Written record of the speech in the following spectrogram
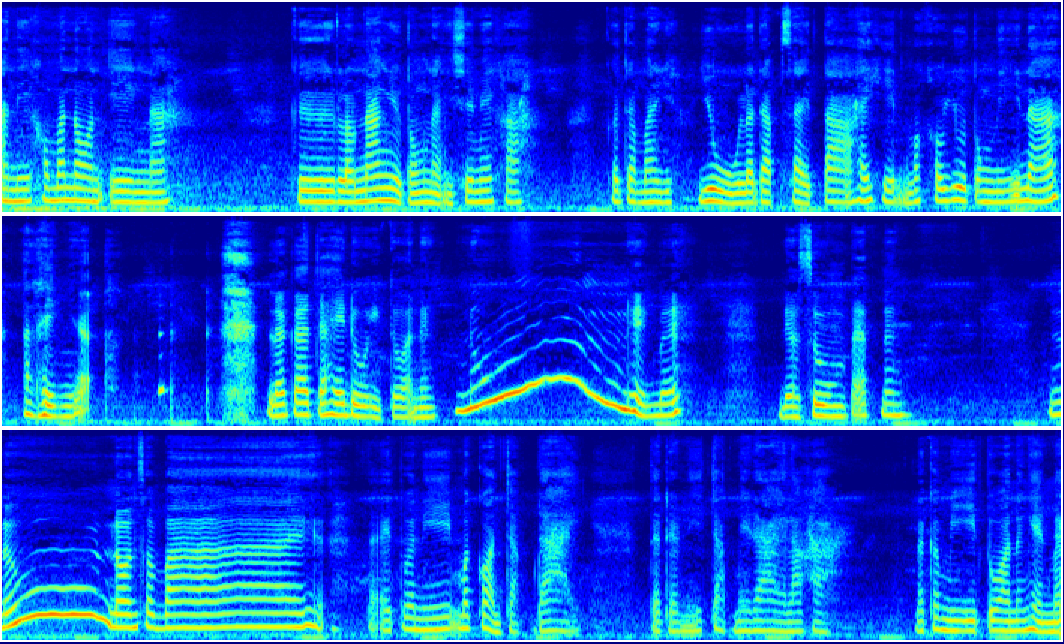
อันนี้เขามานอนเองนะ คือเรานั่งอยู่ตรงไหนใช่ไหมคะ ก็จะมาอยู่ระดับสายตาให้เห็นว่าเขาอยู่ตรงนี้นะ อะไรเงี้ย แล้วก็จะให้ดูอีกตัวหนึ่งนู้นเห็นไหม เดี๋ยวซูมแป๊บหนึ่งนู้นนอนสบาย แต่ไอตัวนี้เมื่อก่อนจับได้ แต่เดี๋ยวนี้จับไม่ได้แล้วค่ะ แล้วก็มีอีกตัวหนึ่งเห็นไหม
